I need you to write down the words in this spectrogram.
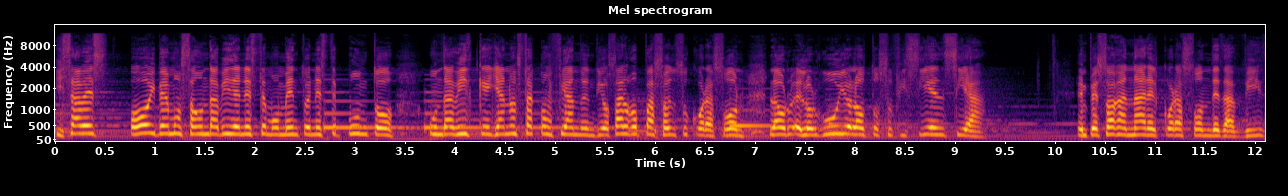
Y sabes, Hoy vemos a un David en este momento, en este punto, un David que ya no está confiando en Dios. Algo pasó en su corazón, el orgullo, la autosuficiencia. Empezó a ganar el corazón de David.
